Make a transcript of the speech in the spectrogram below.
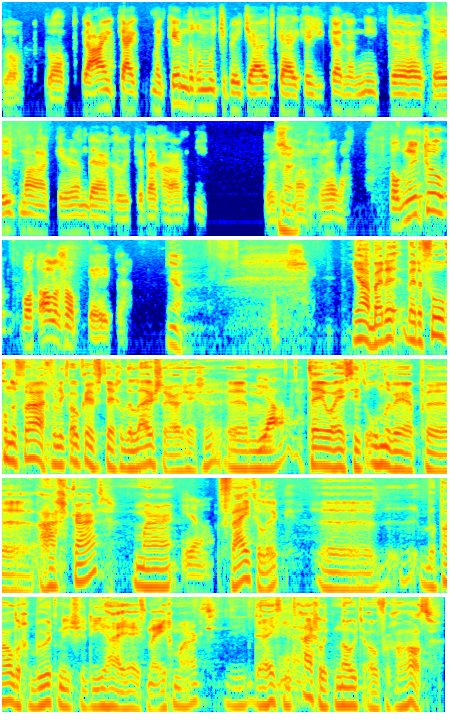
Klopt, klopt. Ja, en kijk, met kinderen moet je een beetje uitkijken. Je kan het niet uh, te heet maken en dergelijke. Dat gaat niet. Dus Nee. maar uh, tot nu toe wordt alles opgegeten. Ja. Ja, bij de, bij de volgende vraag wil ik ook even tegen de luisteraar zeggen. Um, Ja. Theo heeft dit onderwerp uh, aangekaart, maar Ja. feitelijk bepaalde gebeurtenissen die hij heeft meegemaakt, die, daar heeft hij het eigenlijk nooit over gehad.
